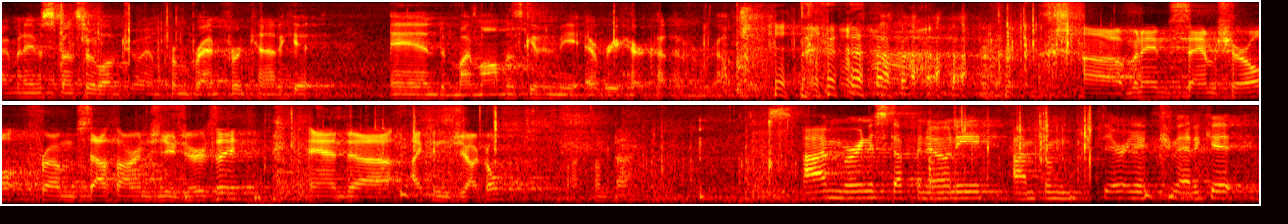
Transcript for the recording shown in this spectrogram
Hi, my name is Spencer Lovejoy. I'm from Branford, Connecticut, and my mom has given me every haircut I've ever gotten. Uh, my name's Sam Sherrill from South Orange, New Jersey, and uh, I can juggle. Fun fact. I'm Marina Stefanoni. I'm from Darien, Connecticut.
